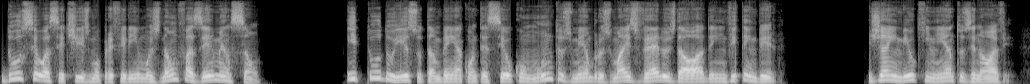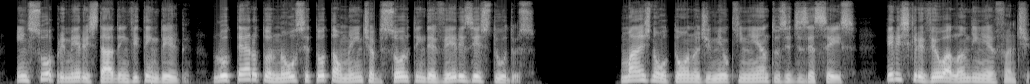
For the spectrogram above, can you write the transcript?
Do seu ascetismo preferimos não fazer menção. E tudo isso também aconteceu com muitos membros mais velhos da ordem em Wittenberg. Já em 1509, em sua primeira estada em Wittenberg, Lutero tornou-se totalmente absorto em deveres e estudos. Mas no outono de 1516, ele escreveu a Langenelfant,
